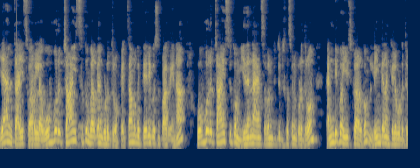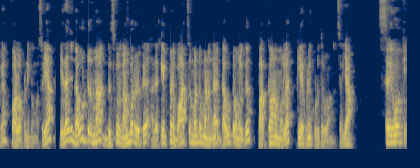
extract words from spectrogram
ஏன் அந்த சாய்ஸ் வரல? ஒவ்வொரு சாய்ஸுக்கும் வெல்கம் கொடுத்துரும். எக்ஸாம்பிளுக்கு தேரி கொஸ்டின் பாக்குறீங்கன்னா ஒவ்வொரு சாய்ஸுக்கும் இது என்ன ஆன்சர் வந்து டிஸ்கஸ் கொடுத்துருவோம் கண்டிப்பா யூஸ்ஃபுல்லா இருக்கும். லிங்க் எல்லாம் கீழே கொடுத்துருக்கேன். ஃபாலோ பண்ணிக்கோங்க. சரியா? ஏதாச்சும் டவுட் இருந்தா டிஸ்கஸ் நம்பர் இருக்கு. அதை கிளிக் பண்ணி வாட்ஸ்அப் மட்டும் பண்ணுங்க. டவுட் உங்களுக்கு பக்கான முறையில் கிளியர் பண்ணி கொடுத்துருவாங்க. சரியா? சரி ஓகே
